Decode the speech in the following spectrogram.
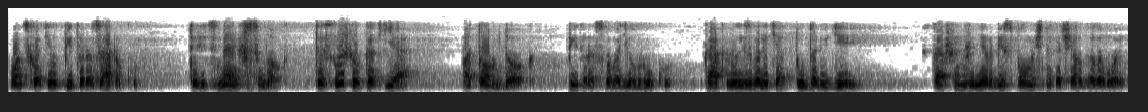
Он схватил Питера за руку. «Ты ведь знаешь, сынок, ты слышал, как я?» «Потом, док». Питер освободил руку. «Как вызволить оттуда людей?» Старший инженер беспомощно качал головой.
